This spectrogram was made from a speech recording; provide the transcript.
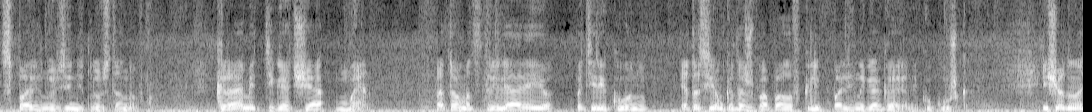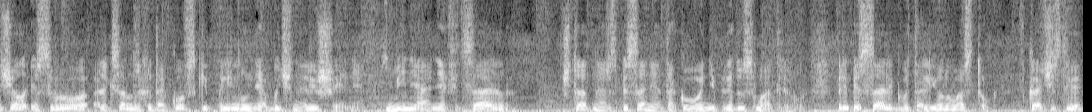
спаренную зенитную установку, крамит тягача «Мэн». Потом отстреляли ее по террикону. Эта съемка даже попала в клип Полины Гагариной «Кукушка». Еще до начала СВО Александр Ходаковский принял необычное решение. Меня неофициально, штатное расписание такого не предусматривало, приписали к батальону «Восток» в качестве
